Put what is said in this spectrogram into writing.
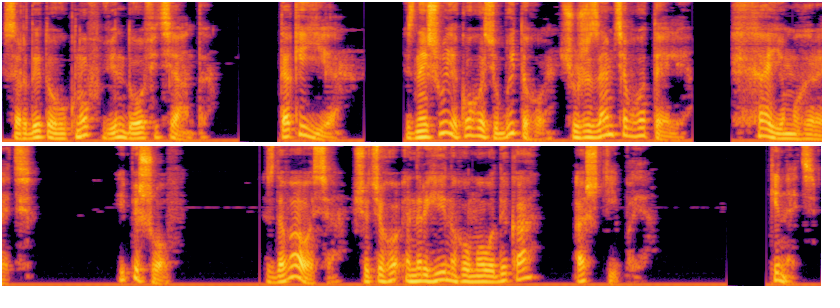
сердито гукнув він до офіціанта. Так і є. Знайшли якогось убитого чужеземця в готелі. Хай йому грець. І пішов. Здавалося, що цього енергійного молодика аж тіпає. Кінець.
